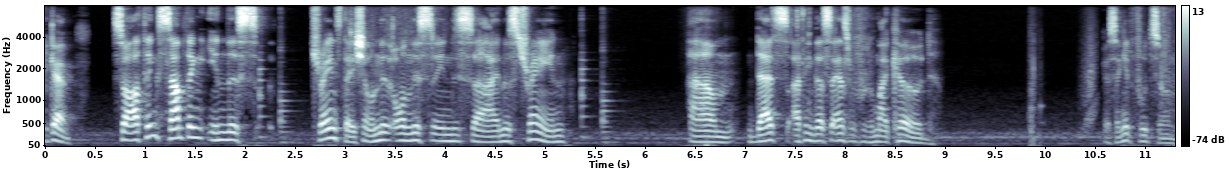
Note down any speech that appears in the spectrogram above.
Okay, so I think something in this train station on this, on this in this uh, in this train. Um, that's I think that's the answer for my code. Guess I get food soon.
